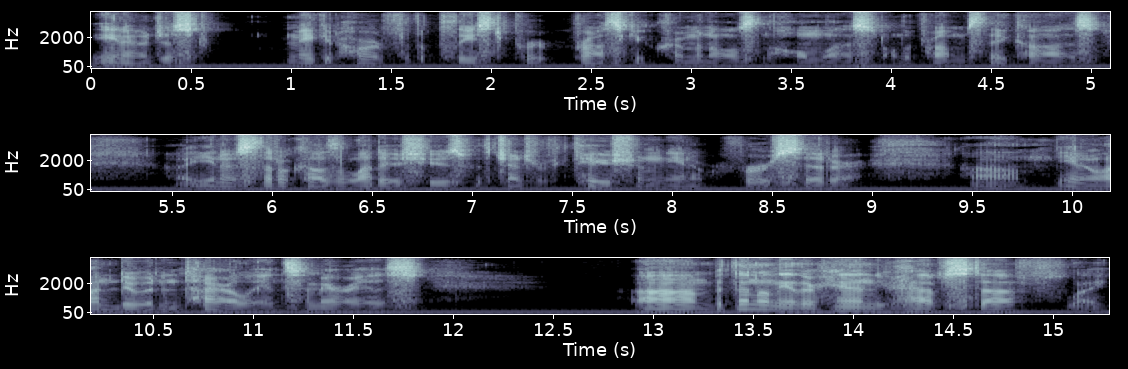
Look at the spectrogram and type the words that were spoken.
You know, just make it hard for the police to pr- prosecute criminals and the homeless and all the problems they cause. Uh, you know, so that'll cause a lot of issues with gentrification. You know, reverse it or um, you know undo it entirely in some areas. Um, but then on the other hand, you have stuff like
